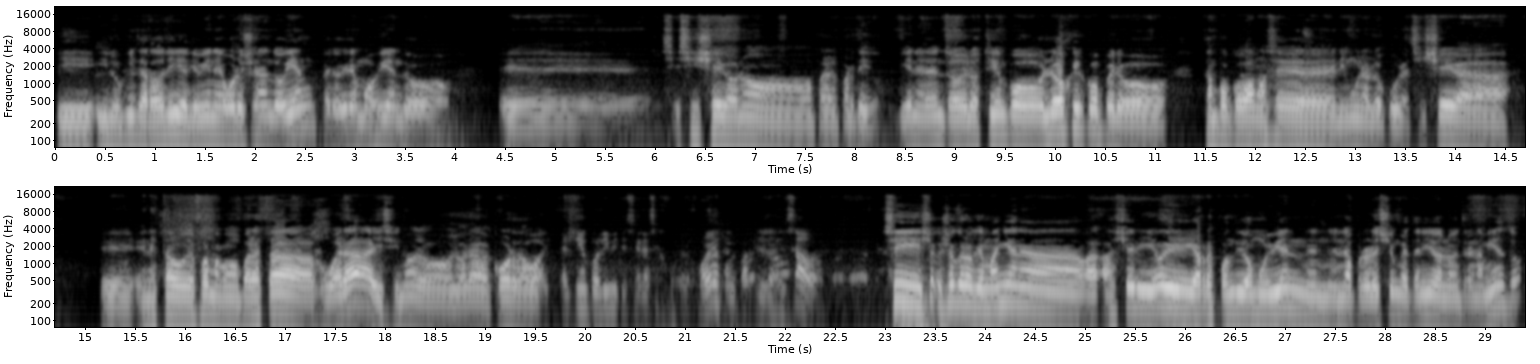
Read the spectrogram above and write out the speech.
y, Luquita Rodríguez que viene evolucionando bien, pero iremos viendo eh, si, llega o no para el partido. Viene dentro de los tiempos lógicos, pero tampoco vamos a hacer ninguna locura. Si llega eh, en estado de forma como para estar, jugará y si no lo, hará Corda o ¿El tiempo límite será ese jueves porque el partido ya es el sábado? Sí, yo, creo que mañana, ayer y hoy ha respondido muy bien en, la progresión que ha tenido en los entrenamientos.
